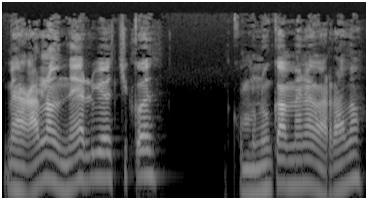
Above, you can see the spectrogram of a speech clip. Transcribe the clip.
me agarran los nervios chicos como nunca me han agarrado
